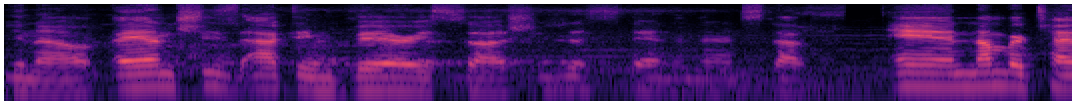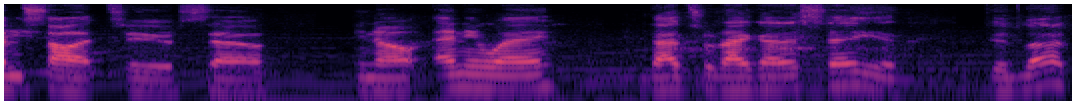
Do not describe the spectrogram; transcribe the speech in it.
you know, and she's acting very sus. She's just standing there and stuff. And number ten saw it too. So, you know, anyway, that's what I gotta say. Good luck.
